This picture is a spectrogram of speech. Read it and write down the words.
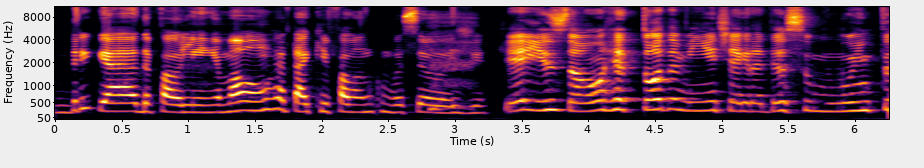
Obrigada, Paulinha. É uma honra estar aqui falando com você hoje. Que isso, a honra é toda minha, te agradeço muito.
